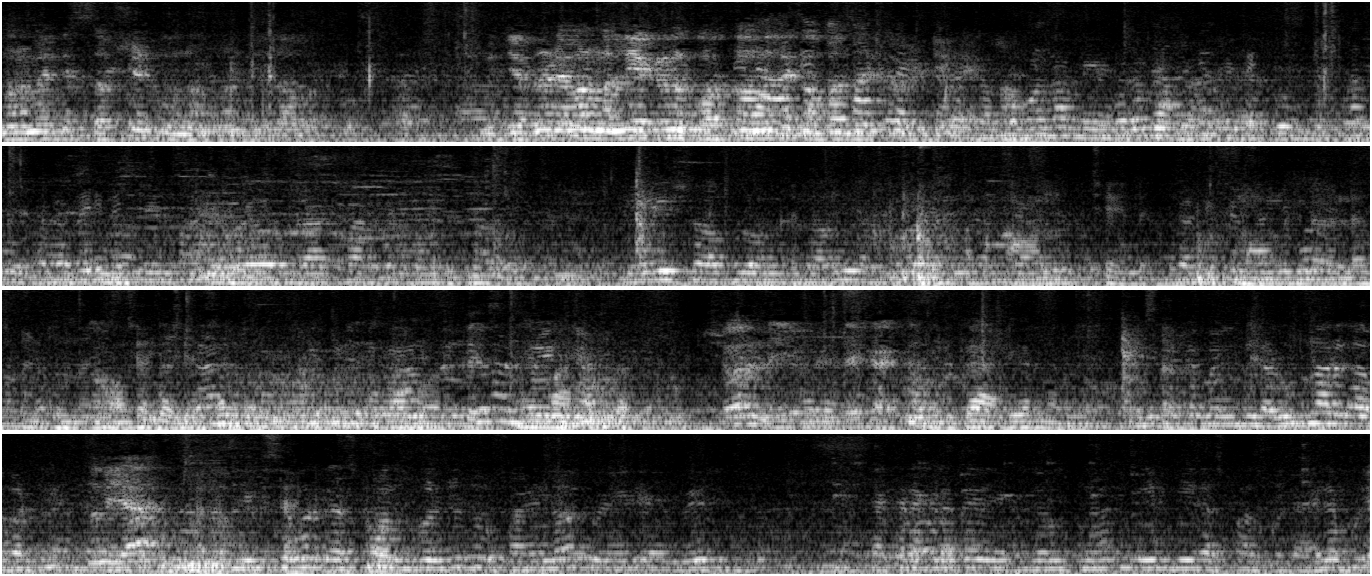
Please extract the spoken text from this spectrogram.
మనమైతే సఫిషియెంట్ ఉన్నాం మన జిల్లా వరకు? మీరు చెప్పినట్టు ఏమైనా మళ్ళీ ఎక్కడైనా కొత్త ఉందంటే కంపల్సరీగా పెట్టి అడుగుతున్నారు కాబట్టి it's our responsibility to find out ఎక్కడెక్కడైతే జరుగుతున్నారు మీరు మీ రెస్పాన్సిబిలిటీ అయినప్పుడు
